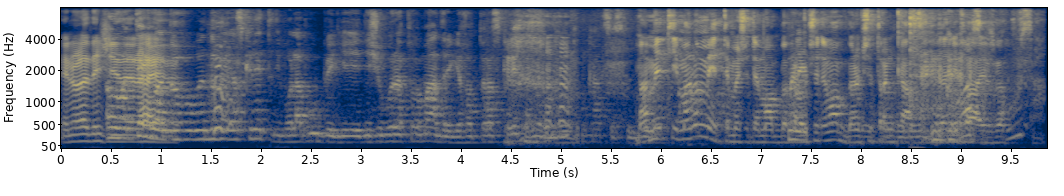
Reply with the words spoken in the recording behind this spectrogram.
E non la Oh, ma te deciderai. quando, quando fai la scaletta, tipo la pubblichi, dici pure a tua madre che ha fatto la scaletta, io non mi un cazzo Ma metti, ma non metti Macete Mob, Quelle- Macete Mob non c'entra un cazzo di Danny Cosa? Five. Scusa.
